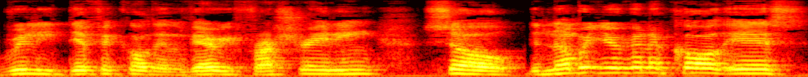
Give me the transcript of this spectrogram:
really difficult and very frustrating. So the number you're going to call is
